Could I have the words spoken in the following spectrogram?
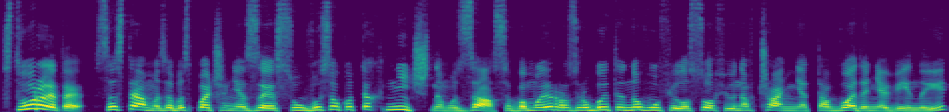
Створити системи забезпечення ЗСУ високотехнічними засобами, розробити нову філософію навчання та ведення війни,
